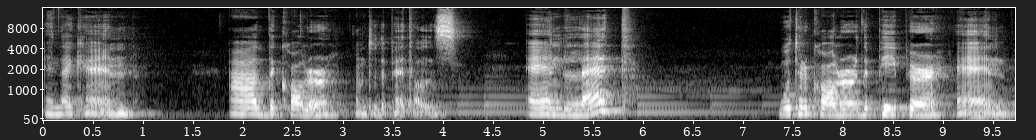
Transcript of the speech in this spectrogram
And I can add the color onto the petals and let watercolor, the paper and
